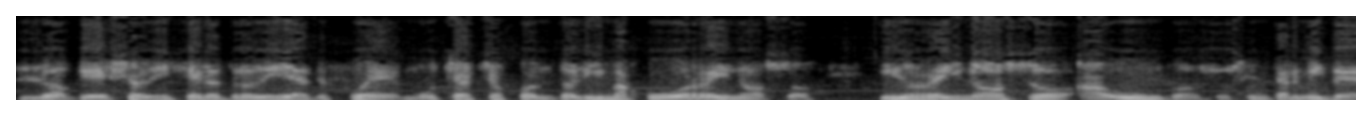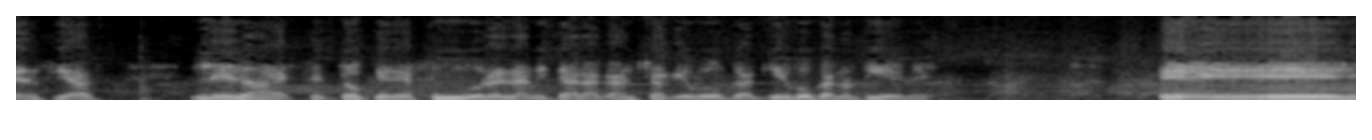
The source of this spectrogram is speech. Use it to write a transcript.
lo que yo dije el otro día que fue, muchachos, con Tolima jugó Reynoso. Y Reynoso, aún con sus intermitencias, le da ese toque de fútbol en la mitad de la cancha que Boca, que Boca no tiene. Eh,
